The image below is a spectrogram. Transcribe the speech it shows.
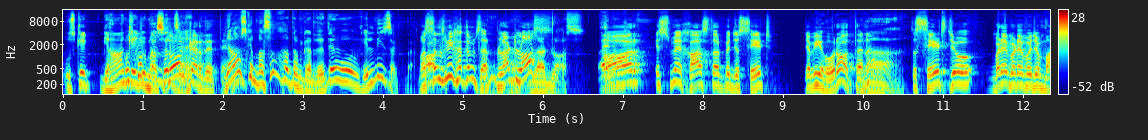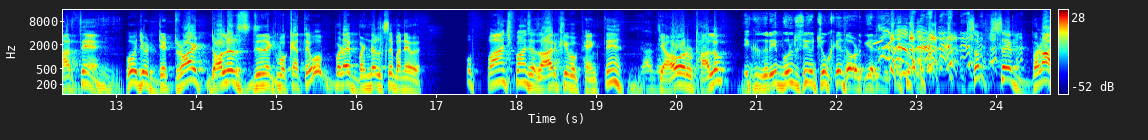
اس کے یہاں کے جو مسلز ہیں یہاں اس کے مسلز ختم کر دیتے ہیں وہ ہل نہیں سکتا۔ مسلز بھی ختم سر۔ بلڈ لاس بلڈ لاس اور اس میں خاص طور پہ جو سیٹ جب یہ ہو رہا ہوتا ہے نا ہاں۔ تو سیٹ جو بڑے بڑے وہ جو مارتے ہیں وہ جو ڈیٹرائٹ ڈالرز جنہیں وہ کہتے ہیں وہ بڑے بنڈل سے بنے ہوئے۔ وہ پانچ پانچ ہزار کے وہ پھینکتے ہیں۔ کیا ہو اور اٹھا لو۔ ایک غریب بل سی چوکے دوڑ گیا سب سے بڑا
